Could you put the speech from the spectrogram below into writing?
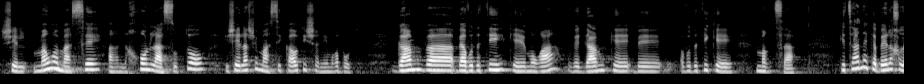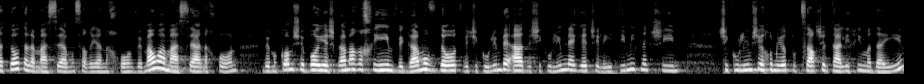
של מהו המעשה הנכון לעשותו היא שאלה שמעסיקה אותי שנים רבות. גם בעבודתי כמורה וגם בעבודתי כמרצה. כיצד נקבל החלטות על המעשה המוסרי הנכון ומהו המעשה הנכון במקום שבו יש גם ערכים וגם עובדות ושיקולים בעד ושיקולים נגד שלעיתים מתנגשים, שיקולים שיכולים להיות תוצר של תהליכים מדעיים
